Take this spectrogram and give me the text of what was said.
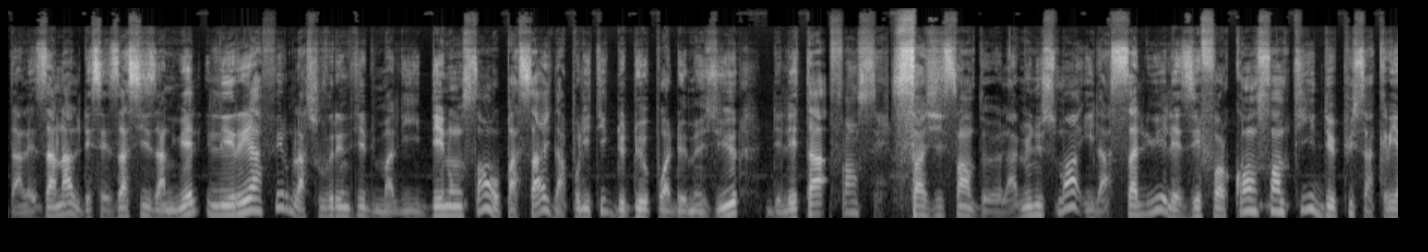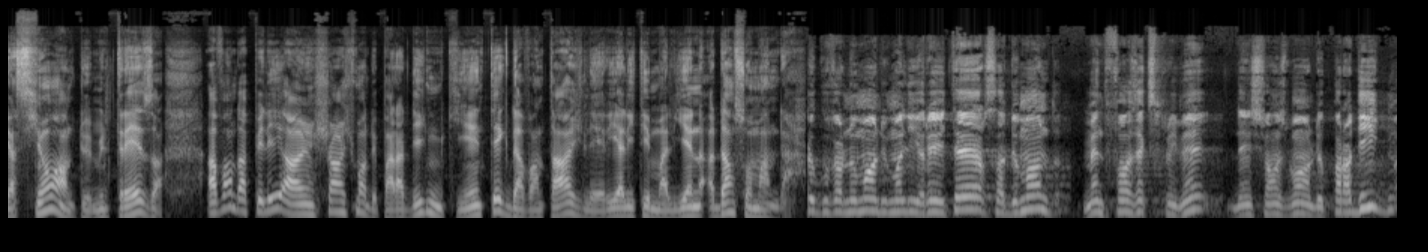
dans les annales de ses assises annuelles, il réaffirme la souveraineté du Mali, dénonçant au passage la politique de deux poids deux mesures de l'État français. S'agissant de l'amunissement, il a salué les efforts consentis depuis sa création en 2013 avant d'appeler à un changement de paradigme qui intègre davantage les dans son mandat. Le gouvernement du Mali réitère sa demande, maintes fois exprimée, d'un changement de paradigme,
